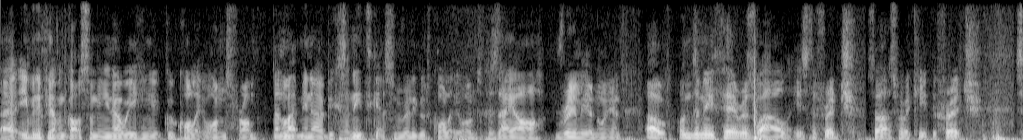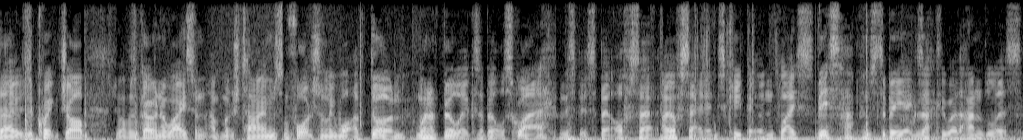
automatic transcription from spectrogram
uh, even if you haven't got some and you know where you can get good quality ones from, then let me know because I need to get some really good quality ones because they are really annoying. Oh, underneath here as well is the fridge. So that's where we keep the fridge. So it was a quick job. I was going away, so I didn't have much time. Unfortunately, what I've done when I've built it, because I built a square, and this bit's a bit offset, I offsetted it to keep it in place. This happens to be exactly where the handle is.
